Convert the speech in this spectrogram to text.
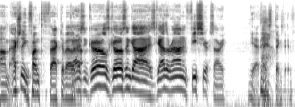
Um, actually, fun fact about Guys and girls, girls and guys, gather around and feast your. Sorry. Yeah, thanks, thanks, Dave.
